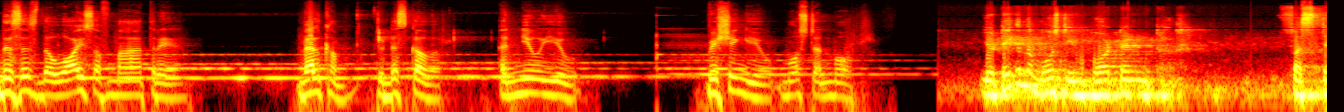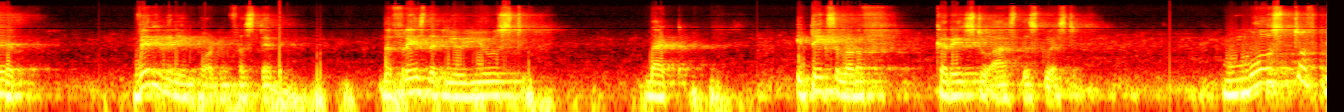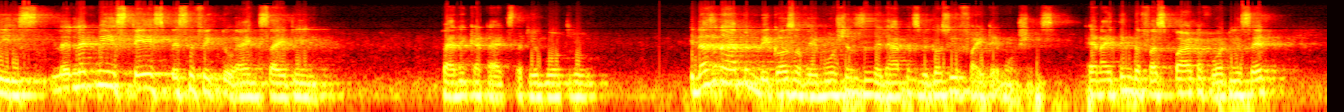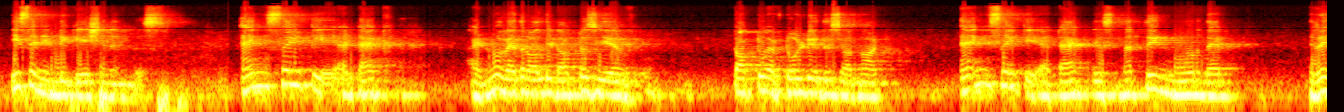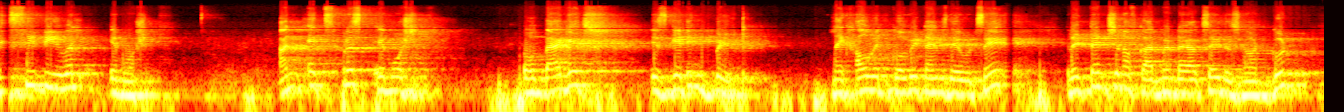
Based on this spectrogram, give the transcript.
This is the voice of Maitreya. Welcome to discover a new you. Wishing you most and more. You've taken the most important first step, very, very important first step. The phrase that you used that it takes a lot of courage to ask this question. Most of these, let me stay specific to anxiety, panic attacks that you go through. It doesn't happen because of emotions, it happens because you fight emotions. And I think the first part of what you said is an indication in this. Anxiety attack, I don't know whether all the doctors you have talked to have told you this or not. Anxiety attack is nothing more than residual emotion, unexpressed emotion. Or baggage is getting built. Like how in COVID times they would say, retention of carbon dioxide is not good.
